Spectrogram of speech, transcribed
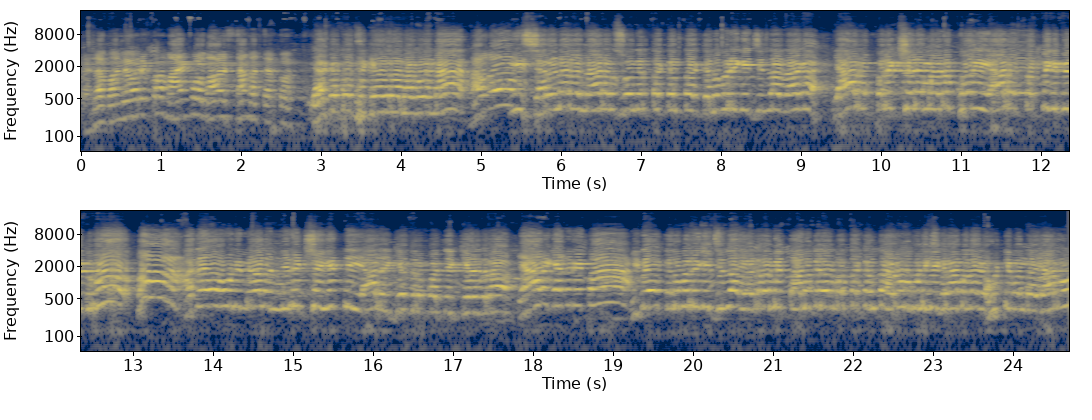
ಎಲ್ಲ ಬಂದೇವರಿಪ್ಪ ಮಾಹಿತಿಗಳು ಬಹಳ ಚಂದ ಹಚ್ಚಾರ್ತು ಯಾಕಪ್ಪ ಅಂತ ಕೇಳಿದ್ರ ನಾಗವಣ್ಣ ಈ ಶರಣರ ನಾಡ ಅನಿಸ್ಕೊಂಡಿರ್ತಕ್ಕಂತ ಕಲಬುರಗಿ ಜಿಲ್ಲಾದಾಗ ಯಾರ ಪರೀಕ್ಷಣೆ ಮಾಡಕ್ ಹೋಗಿ ಯಾರ ತಪ್ಪಿಗೆ ಬಿದ್ರು? ಹಾ, ಅದೇ ಅವನ ಮೇಲೆ ನಿರೀಕ್ಷೆ ಇಟ್ಟು ಯಾರ ಗೆದ್ರಪ್ಪ ಅಂತ ಕೇಳಿದ್ರ? ಯಾರು ಗೆದ್ರಿಪ್ಪ? ಇದೇ ಕಲಬುರಗಿ ಜಿಲ್ಲಾ ಯಡ್ರಾಮಿ ತಾಲೂಕಿನಾಗ ಬರ್ತಕ್ಕಂತ ಅರುಳುಗುಂಡಿಗೆ ಗ್ರಾಮದಾಗ ಹುಟ್ಟಿ ಬಂದ ಯಾರಿ?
